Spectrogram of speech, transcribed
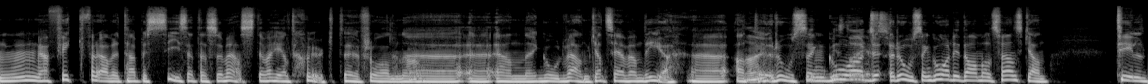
Mm, jag fick för övrigt här precis ett sms. Det var helt sjukt. Eh, från en god vän, kan inte säga vem det är. Att Nej, Rosengård, Rosengård i damallsvenskan till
